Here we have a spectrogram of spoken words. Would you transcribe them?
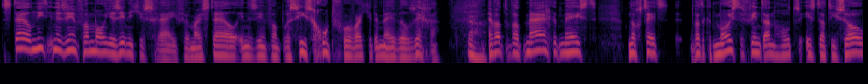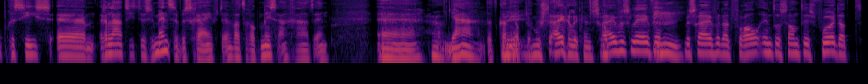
stijl niet in de zin van mooie zinnetjes schrijven... maar stijl in de zin van precies goed voor wat je ermee wil zeggen. Ja. En wat, wat mij eigenlijk het meest, nog steeds, wat ik het mooiste vind aan Hot... is dat hij zo precies eh, relaties tussen mensen beschrijft... en wat er ook mis aan gaat. En eh, ja. dat kan je, hij op je moest eigenlijk een schrijversleven Mm. beschrijven... dat vooral interessant is voordat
